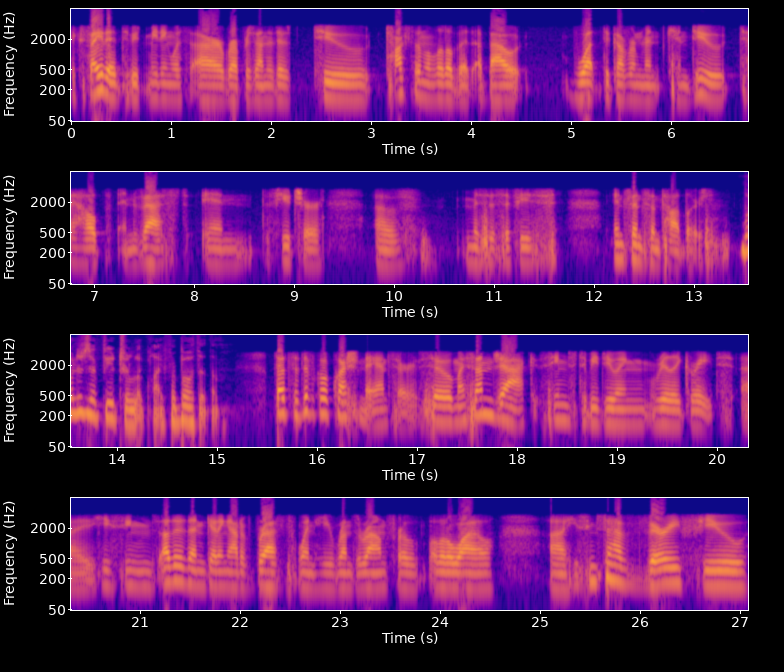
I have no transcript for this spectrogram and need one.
excited to be meeting with our representatives to talk to them a little bit about what the government can do to help invest in the future of Mississippi's infants and toddlers. What does the future look like for both of them? That's a difficult question to answer. So, my son Jack seems to be doing really great. Uh, he seems, other than getting out of breath when he runs around for a, a little while, uh, he seems to have very few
